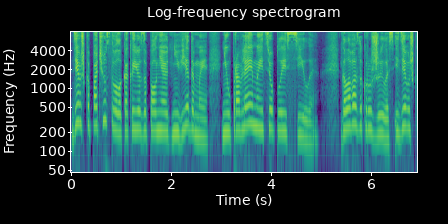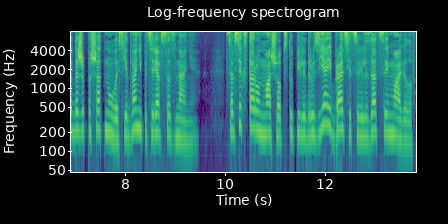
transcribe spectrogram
Девушка почувствовала, как ее заполняют неведомые, неуправляемые теплые силы. Голова закружилась, и девушка даже пошатнулась, едва не потеряв сознание. Со всех сторон Машу обступили друзья и братья цивилизации Мавилов.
